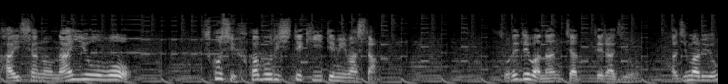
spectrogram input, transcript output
会社の内容を少し深掘りして聞いてみました。それではなんちゃってラジオ、始まるよ。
